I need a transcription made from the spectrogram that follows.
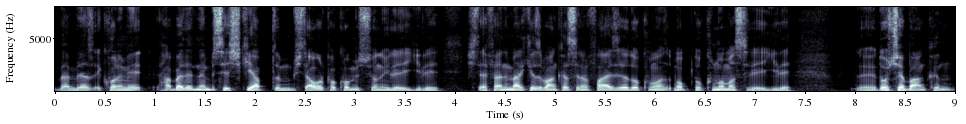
ben biraz ekonomi haberlerinden bir seçki yaptım. İşte Avrupa Komisyonu ile ilgili, işte efendim Merkez Bankası'nın faizlere dokunma, dokunmaması ile ilgili. E, Deutsche Bank'ın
